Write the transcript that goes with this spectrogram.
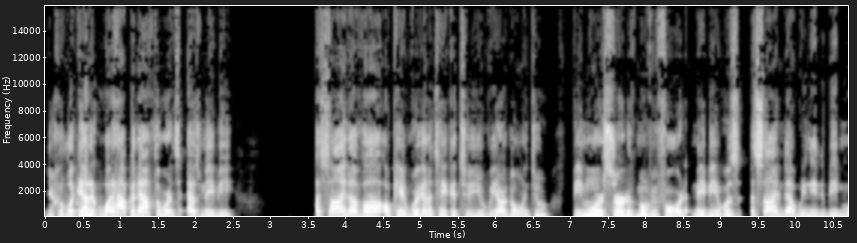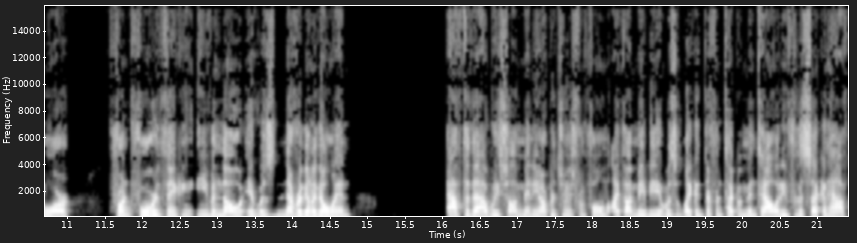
you could look at it what happened afterwards as maybe a sign of uh, okay, we're going to take it to you. We are going to be more mm. assertive moving forward. Maybe it was a sign that we need to be more front forward thinking, even though it was never going to go in. After that, we saw many opportunities from Fulham. I thought maybe it was like a different type of mentality for the second half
